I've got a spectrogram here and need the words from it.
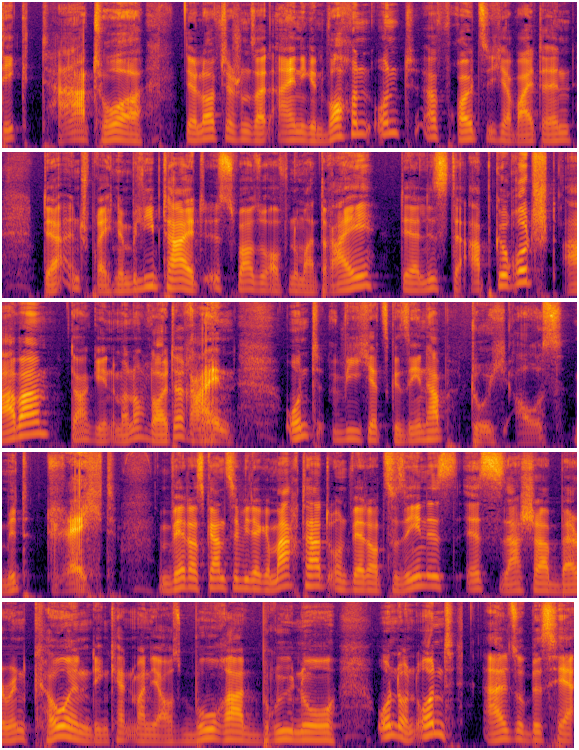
Diktator. Der läuft ja schon seit einigen Wochen und erfreut sich ja weiterhin der entsprechenden Beliebtheit. Ist zwar so auf Nummer 3 der Liste abgerutscht, aber da gehen immer noch Leute rein. Und wie ich jetzt gesehen habe, durchaus mit Recht. Wer das Ganze wieder gemacht hat und wer dort zu sehen ist, ist Sascha Baron Cohen. Den kennt man ja aus Borat, Bruno und und und. Also bisher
